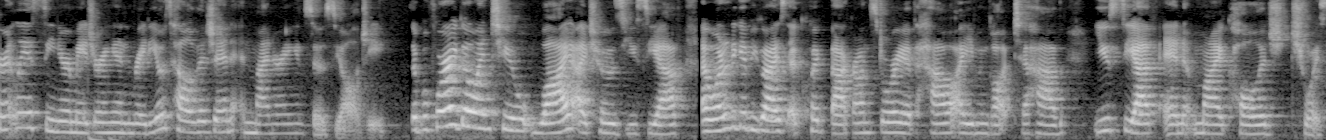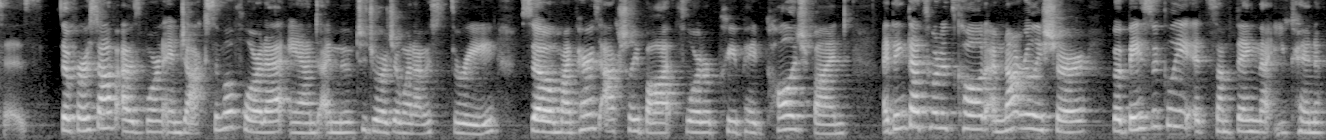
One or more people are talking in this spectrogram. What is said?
Currently a senior majoring in radio, television, and minoring in sociology. So before I go into why I chose UCF, I wanted to give you guys a quick background story of how I even got to have UCF in my college choices. So first off, I was born in Jacksonville, Florida, and I moved to Georgia when I was three. So my parents actually bought Florida Prepaid College Fund. I think that's what it's called. I'm not really sure, but basically it's something that you can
